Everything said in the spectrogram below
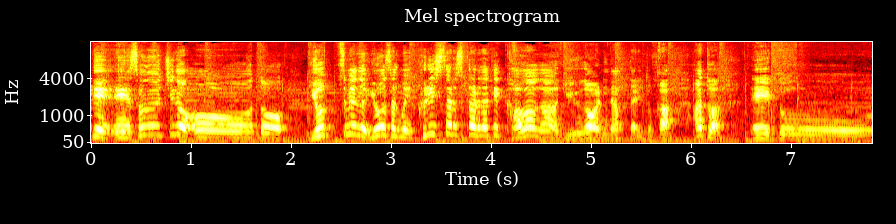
で、えー、そのうちのおと4つ目の4作目クリスタルスカルだけ皮が牛側になったりとかあとはえーと、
